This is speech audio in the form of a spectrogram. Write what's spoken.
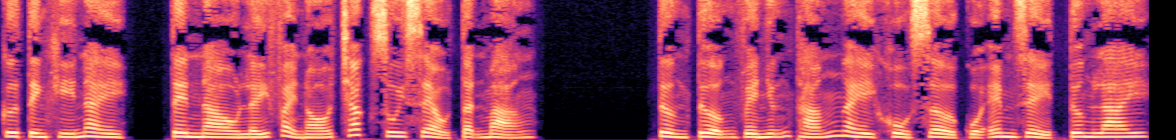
Cứ tính khí này, tên nào lấy phải nó chắc xui xẻo tận mạng. Tưởng tượng về những tháng ngày khổ sở của em rể tương lai.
